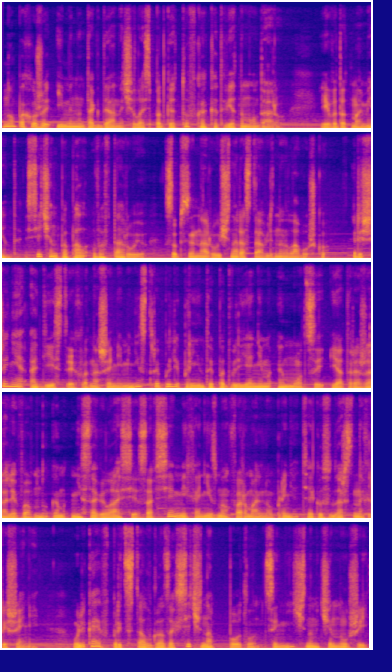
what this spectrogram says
Но, похоже, именно тогда началась подготовка к ответному удару. И в этот момент Сечин попал во вторую, собственноручно расставленную ловушку – Решения о действиях в отношении министра были приняты под влиянием эмоций и отражали во многом несогласие со всем механизмом формального принятия государственных решений. Уликаев предстал в глазах Сечина подлым, циничным чинушей,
